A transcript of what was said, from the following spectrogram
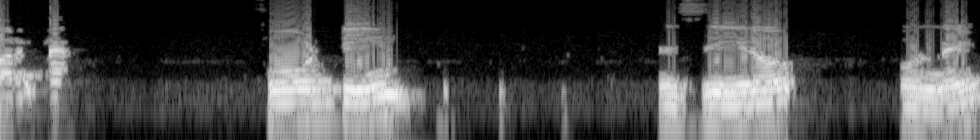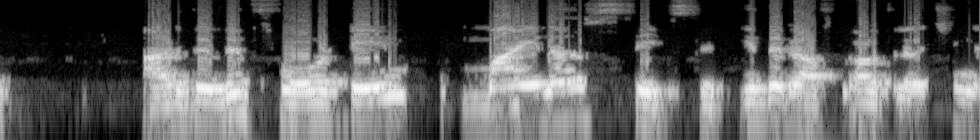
பாருங்களேன். ஃபோர்டீன் ஜீரோ ஒன்று அடுத்தது ஃபோர்டீன் மைனஸ் சிக்ஸ் இது ரஃப் காலத்தில் வச்சுங்க.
